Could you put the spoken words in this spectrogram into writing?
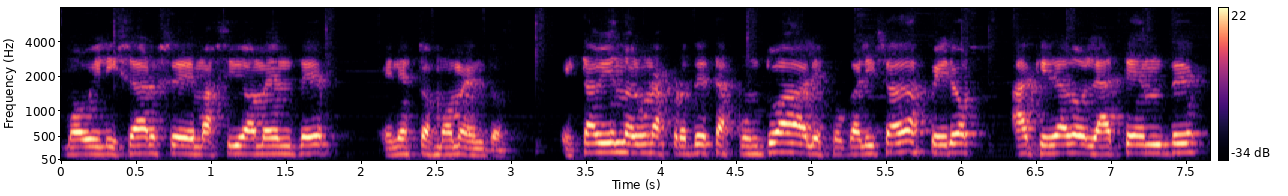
movilizarse masivamente en estos momentos. Está habiendo algunas protestas puntuales, focalizadas, pero ha quedado latente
